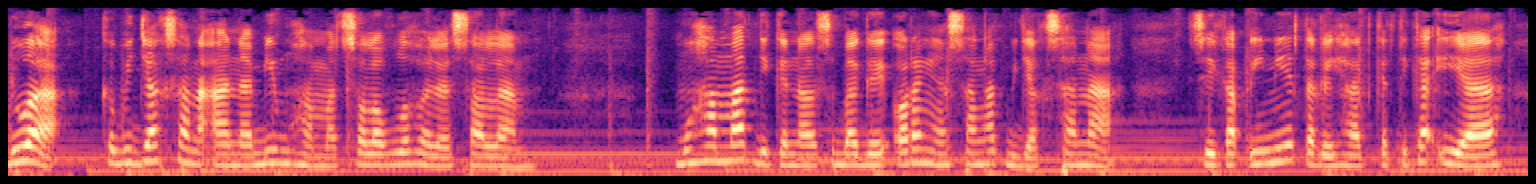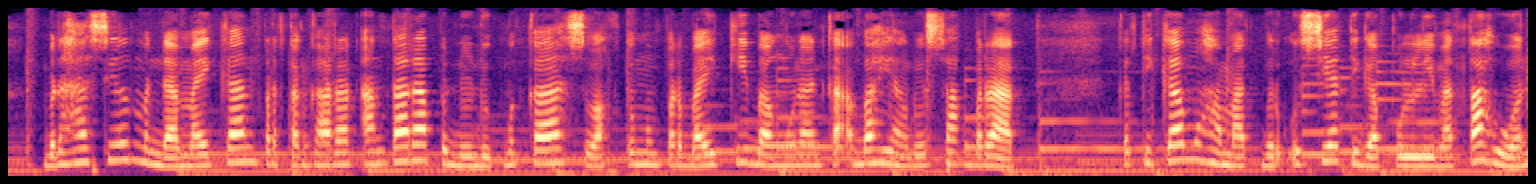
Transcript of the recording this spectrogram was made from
2 kebijaksanaan Nabi Muhammad SAW. Muhammad dikenal sebagai orang yang sangat bijaksana. Sikap ini terlihat ketika ia berhasil mendamaikan pertengkaran antara penduduk Mekah sewaktu memperbaiki bangunan Ka'bah yang rusak berat. Ketika Muhammad berusia 35 tahun,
